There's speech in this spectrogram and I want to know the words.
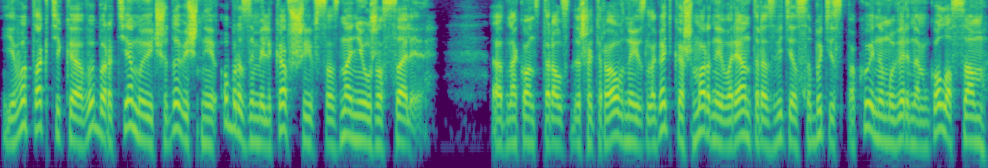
его тактика, выбор темы и чудовищные образы, мелькавшие в сознании, ужасали. Однако он старался дышать ровно и излагать кошмарные варианты развития событий спокойным, уверенным голосом,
